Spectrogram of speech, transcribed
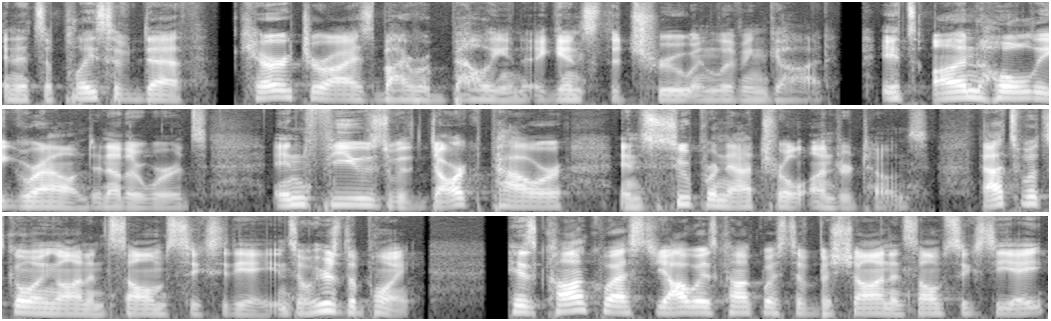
and it's a place of death characterized by rebellion against the true and living God. It's unholy ground, in other words, infused with dark power and supernatural undertones. That's what's going on in Psalm 68. And so here's the point His conquest, Yahweh's conquest of Bashan in Psalm 68,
